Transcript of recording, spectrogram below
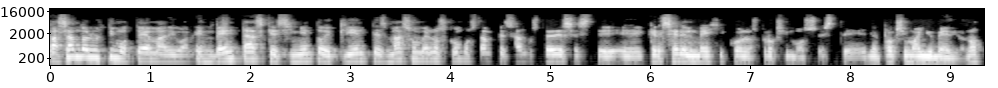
Pasando al último tema, digo, en ventas, crecimiento de clientes, más o menos, ¿cómo están pensando ustedes este, eh, crecer en México en los próximos, este, en el próximo año y medio, no?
